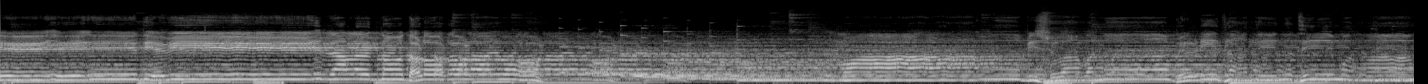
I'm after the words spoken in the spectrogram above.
દેવી દેવી લાલનો ધડો ગવડાયો માં વિશ્વાબન ભેડી થતી નથી માં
